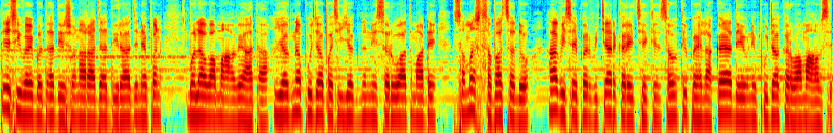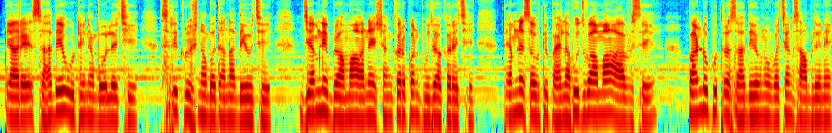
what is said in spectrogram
તે સિવાય બધા દેશોના રાજા ધીરાજને પણ બોલાવવામાં આવ્યા હતા. યજ્ઞ પૂજા પછી યજ્ઞની શરૂઆત માટે સમસ્ત સભાસદો આ વિષય પર વિચાર કરે છે કે સૌથી પહેલાં કયા દેવની પૂજા કરવામાં આવશે? ત્યારે સહદેવ ઉઠીને બોલે છે, શ્રી કૃષ્ણ બધાના દેવ છે, જેમની બ્રહ્મા અને શંકર પણ પૂજા કરે છે, તેમને સૌથી પહેલાં પૂજવામાં આવશે પાંડુપુત્ર સહદેવનું વચન સાંભળીને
